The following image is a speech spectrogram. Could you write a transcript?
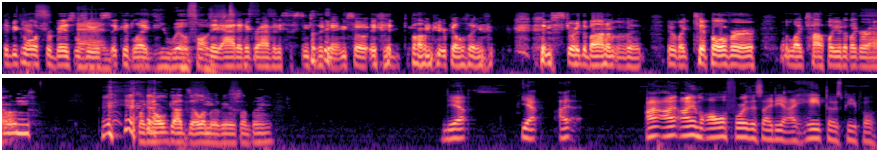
It'd be cool Yes. if for Basil Juice it could like You will fall. they your added a gravity system to the game, so if it bombed your building and destroyed the bottom of it, it would like tip over and like topple you to the ground, like an old Godzilla movie or something. Yeah, yeah. I, I, I, I am all for this idea. I hate those people.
